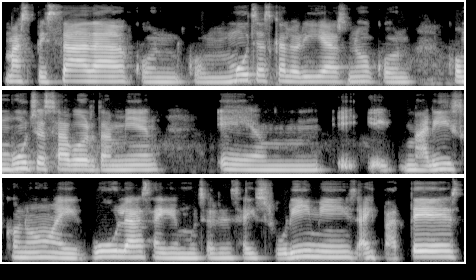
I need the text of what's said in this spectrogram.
más pesada, con, con muchas calorías, ¿no? Con, con, mucho sabor también. Y marisco, ¿no? Hay gulas, hay muchas veces hay surimis, hay patés,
